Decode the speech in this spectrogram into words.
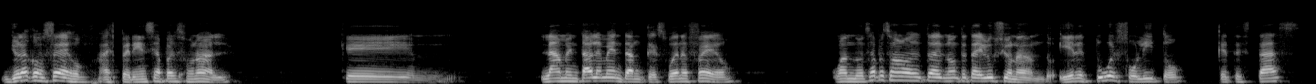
Yo le aconsejo, a experiencia personal, que lamentablemente, aunque suene feo, cuando esa persona no te, está, no te está ilusionando y eres tú el solito que te estás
